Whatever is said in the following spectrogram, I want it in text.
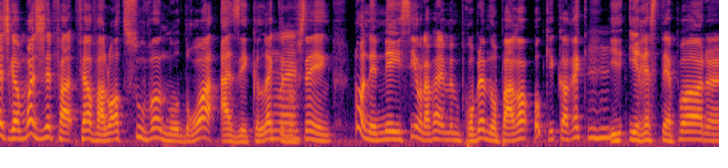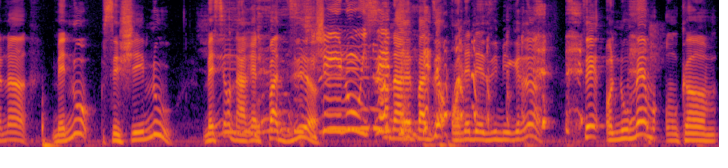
je suis comme, moi, j'essaie de fa- faire valoir souvent nos droits as a collective Ouais. of saying, nous, on est nés ici, on n'a pas les mêmes problèmes. Nos parents, ok, correct, ils, ils restaient pas, non, non. Mais nous, c'est chez nous. Mais si on n'arrête pas de dire, Chez nous, ici. si on n'arrête pas de dire, on est des immigrants. tu sais, on- nous-mêmes, on comme,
